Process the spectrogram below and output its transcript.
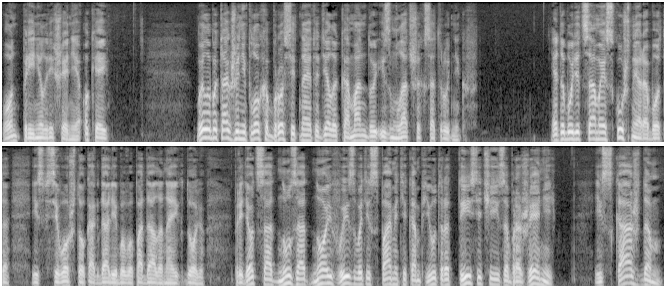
Он принял решение. «Окей». Было бы также неплохо бросить на это дело команду из младших сотрудников. Это будет самая скучная работа из всего, что когда-либо выпадало на их долю. Придется одну за одной вызвать из памяти компьютера тысячи изображений, и с каждым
